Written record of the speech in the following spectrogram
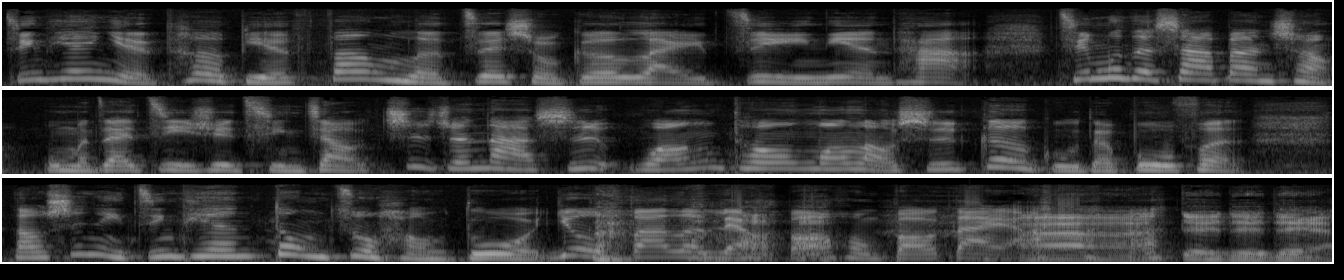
今天也特别放了这首歌来纪念他。节目的下半场，我们再继续请教至尊大师王彤王老师个股的部分。老师，你今天动作好多，又发了两包红包袋啊！啊，对对对，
